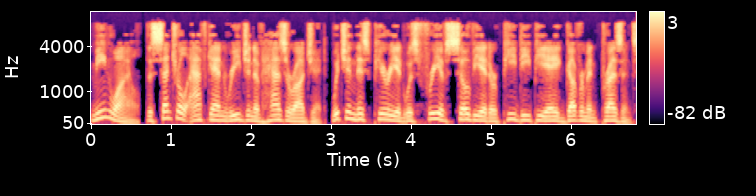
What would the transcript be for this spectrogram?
Meanwhile, the central Afghan region of Hazarajat, which in this period was free of Soviet or PDPA government presence,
